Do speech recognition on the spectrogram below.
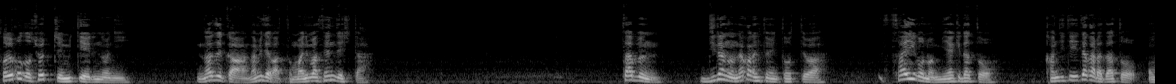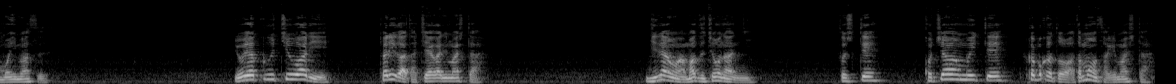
そういうことをしょっちゅう見ているのに、なぜか涙が止まりませんでした。多分、次男の中の人にとっては、最後の三宅だと感じていたからだと思います。ようやく打ち終わり、二人が立ち上がりました。次男はまず長男に、そしてこちらを向いて深々と頭を下げました。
